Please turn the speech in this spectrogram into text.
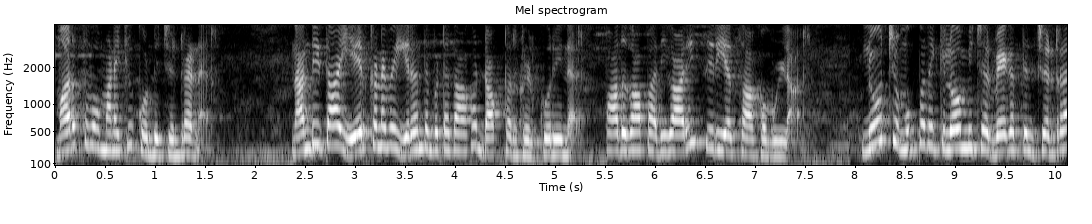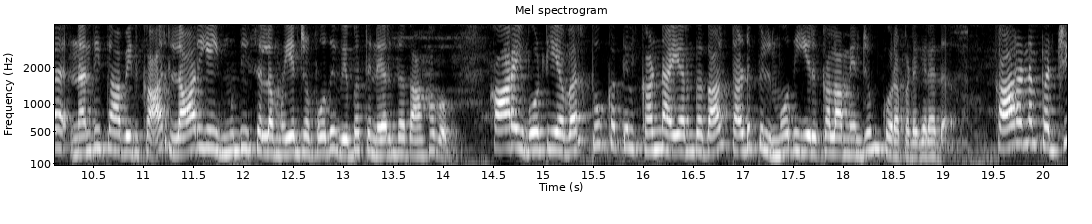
மருத்துவமனைக்கு கொண்டு சென்றனர். நந்திதா ஏற்கனவே இறந்துவிட்டதாக டாக்டர்கள் கூறினர். பாதுகாப்பு அதிகாரி சீரியஸாக உள்ளார். நூற்று முப்பது கிலோமீட்டர் வேகத்தில் சென்ற நந்திதாவின் கார் லாரியை முந்தி செல்ல முயன்றபோது விபத்து நேர்ந்ததாகவும் காரை ஓட்டியவர் தூக்கத்தில் கண் அயர்ந்ததால் தடுப்பில் மோதியிருக்கலாம் என்றும் கூறப்படுகிறது. காரணம் பற்றி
